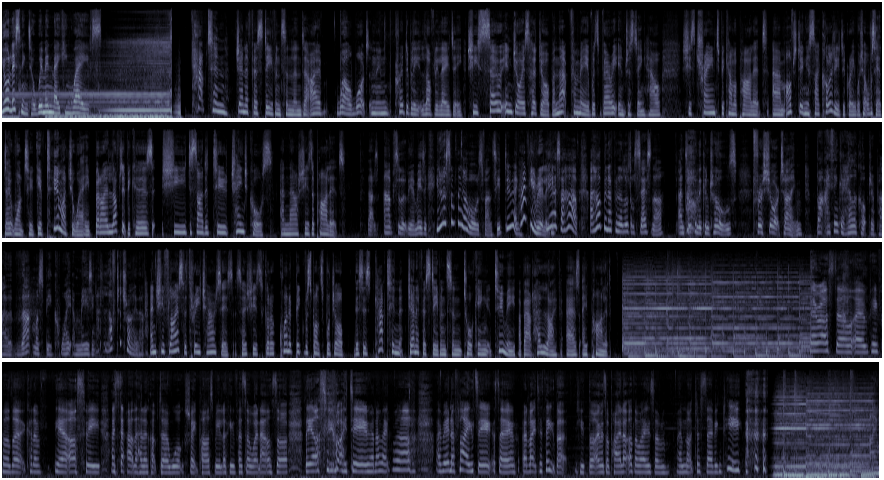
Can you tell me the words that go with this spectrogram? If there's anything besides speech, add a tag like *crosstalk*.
You're listening to Women Making Waves. Captain Jennifer Stevenson, Linda. I well, what an incredibly lovely lady. She so enjoys her job, and that for me was very interesting. How she's trained to become a pilot um, after doing a psychology degree, which obviously I don't want to give too much away, but I loved it because she decided to change course, and now she's a pilot. That's absolutely amazing. You know, something I've always fancied doing. Have you really? Yes, I have. I have been up in a little Cessna and *gasps* taken the controls for a short time. But I think a helicopter pilot, that must be quite amazing. I'd love to try that. And she flies for three charities, so she's got a quite a big responsible job. This is Captain Jennifer Stevenson talking to me about her life as a pilot. Still uh, people that kind of yeah, ask me. I step out the helicopter, walk straight past me looking for someone else, or they ask me *laughs* what I do, and I'm like, well, I'm in a flying suit, so I'd like to think that you thought I was a pilot. Otherwise, I'm I'm not just serving tea. *laughs*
